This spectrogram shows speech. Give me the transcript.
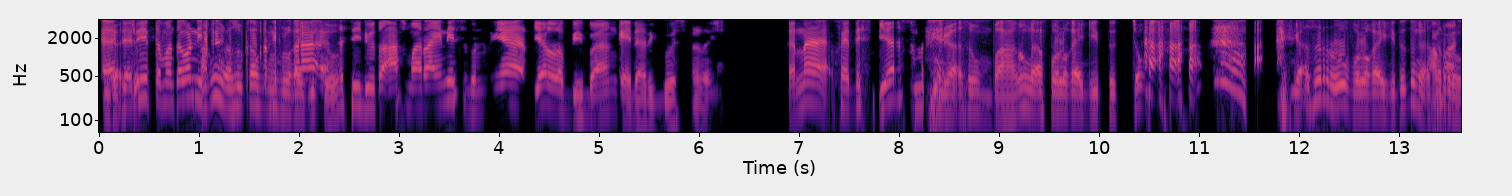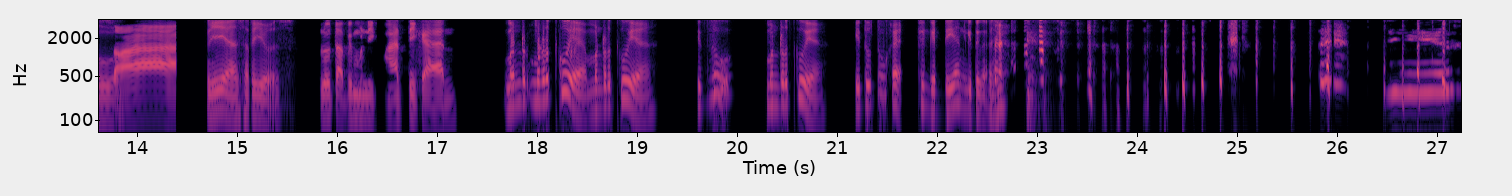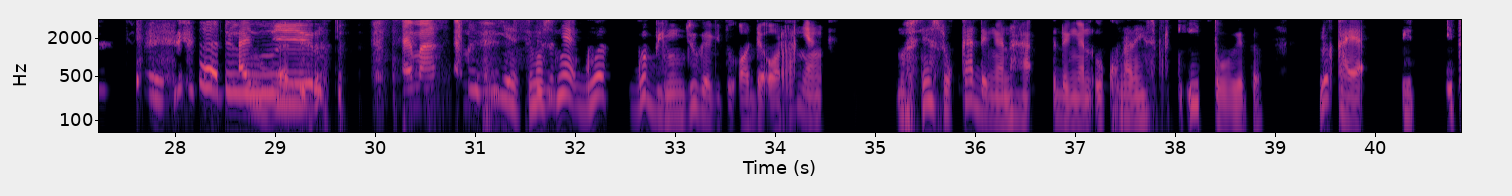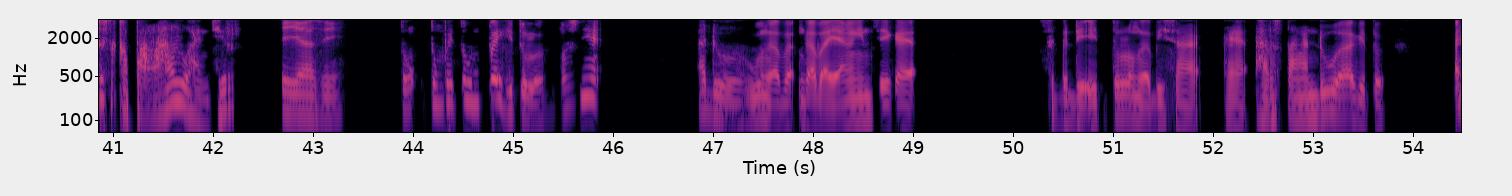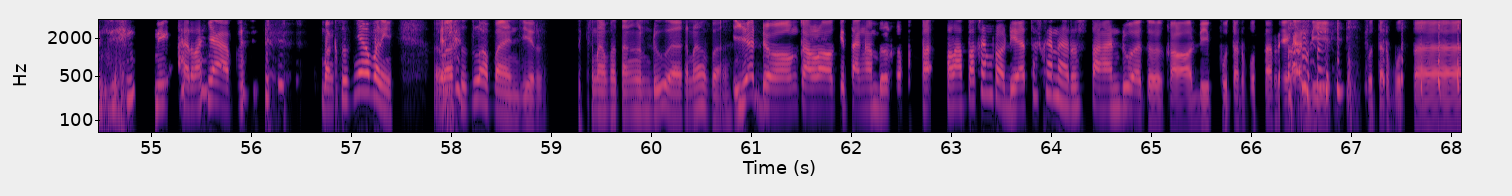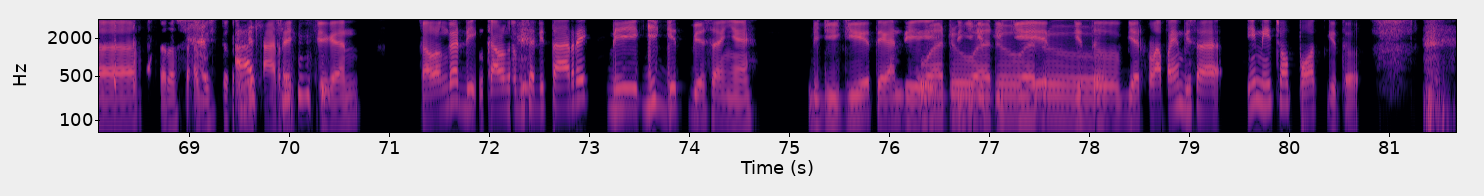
Eh, Enggak, jadi teman-teman Aku nggak suka follow kayak gitu. si Duta Asmara ini sebenarnya dia lebih bangke dari gue sebenarnya. Karena fetish dia sebenarnya Enggak sumpah, aku nggak follow kayak gitu, cok. Nggak seru follow kayak gitu tuh nggak Ah, seru. masa Iya serius. lu tapi menikmati kan? Menur menurutku ya, menurutku ya, itu tuh menurutku ya, itu tuh kayak kegedean gitu nggak sih? Anjir. Aduh. Anjir. aduh. emang emang iya sih maksudnya gue gue bingung juga gitu ada orang yang maksudnya suka dengan ha- dengan ukuran yang seperti itu gitu lu kayak it- itu sekepala lu anjir Iya sih. Tum- tumpe-tumpe gitu loh maksudnya aduh gue nggak nggak bayangin sih kayak segede itu lo nggak bisa kayak harus tangan dua gitu anjing nih arahnya apa sih Maksudnya apa nih? Maksud lu apa anjir? Kenapa tangan dua? Kenapa? Iya dong, kalau kita ngambil ke kelapa kan kalau di atas kan harus tangan dua tuh. Kalau diputar-putar ya kan diputar-putar, terus abis itu kan ditarik ya kan. Kalau enggak di kalau nggak bisa ditarik, digigit biasanya. Digigit ya kan, di Waduh, digigit-gigit waduh, waduh. gitu, biar kelapanya bisa ini copot gitu.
